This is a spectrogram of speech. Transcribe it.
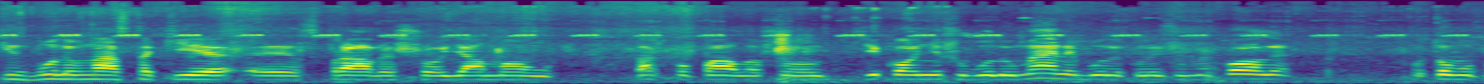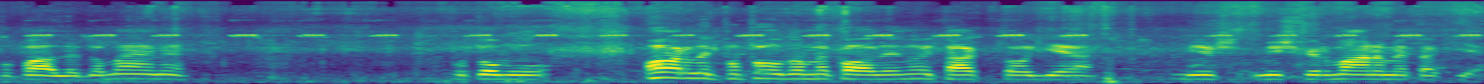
якісь були в нас такі е, справи, що я мав так попало, що ті коні, що були в мене, були колись у Миколи, потім попали до мене, потім Орлик попав до Миколи, ну і так то є. Між, між фірманами так є.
